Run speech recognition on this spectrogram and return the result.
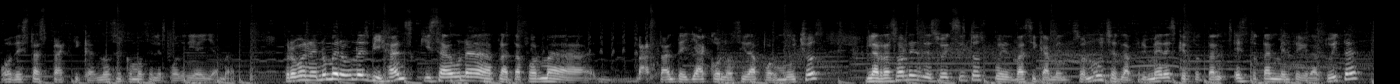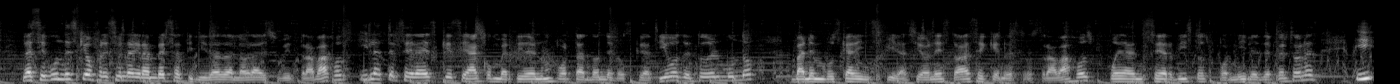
o de estas prácticas, no sé cómo se le podría llamar. Pero bueno, el número uno es Behance, quizá una plataforma bastante ya conocida por muchos. Las razones de su éxito, pues básicamente son muchas. La primera es que total, es totalmente gratuita. La segunda es que ofrece una gran versatilidad a la hora de subir trabajos. Y la tercera es que se ha convertido en un portal donde los creativos de todo el mundo van en busca de inspiración. Esto hace que nuestros trabajos puedan ser vistos por miles de personas. Y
